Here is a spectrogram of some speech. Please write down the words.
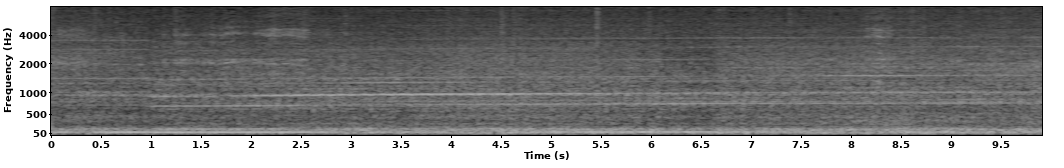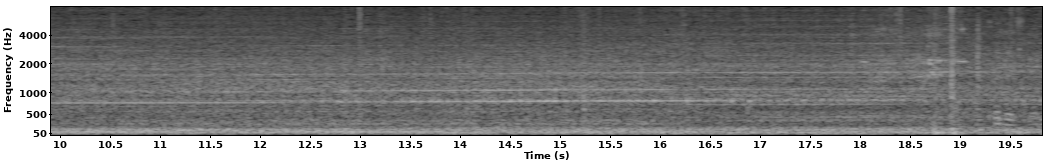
arkadaşlar.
